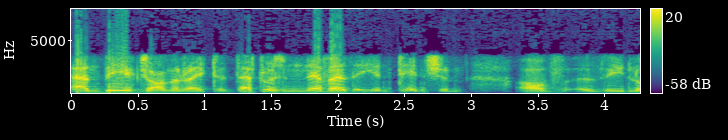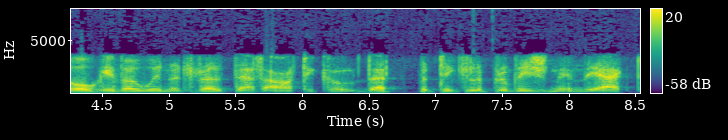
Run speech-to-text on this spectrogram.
and be exonerated. That was never the intention of the lawgiver when it wrote that article, that particular provision in the Act.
